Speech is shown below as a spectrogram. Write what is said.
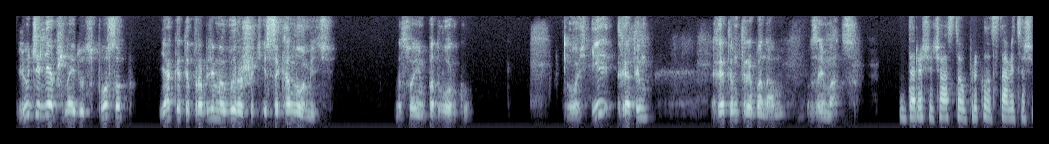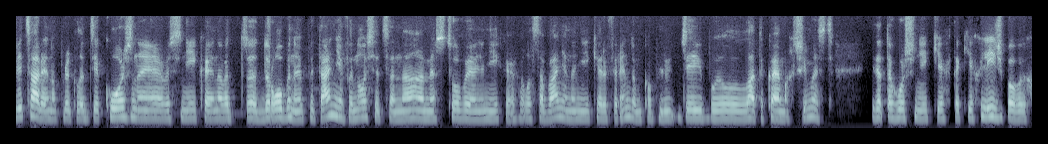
Люди лепш найдут спосаб як этой праблемы вырашыць і сэканоміць на сваім подворку Ось. і гэтым гэтым трэба нам займацца. Дарэчы часта ў прыклад ставіцца швейцарыя напрыклад дзе кожнае вось нейкае нават дробнае пытанне выносіцца на мясцовае нейкае галасаванне на нейкі рэферэндум каб людзей была такая магчымасць і да таго ж нейкіх такіх лічбавых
